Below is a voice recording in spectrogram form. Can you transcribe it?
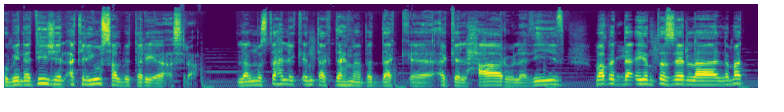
وبنتيجة الأكل يوصل بطريقة أسرع. للمستهلك انت دائما بدك آه، اكل حار ولذيذ ما بدك ينتظر لما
